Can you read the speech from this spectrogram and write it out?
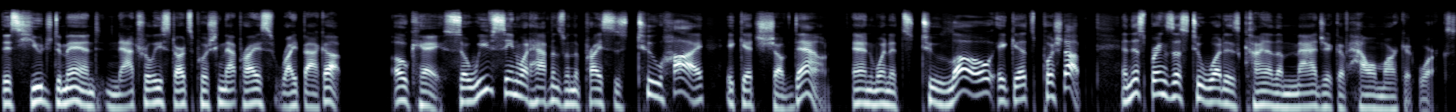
This huge demand naturally starts pushing that price right back up. Okay, so we've seen what happens when the price is too high, it gets shoved down. And when it's too low, it gets pushed up. And this brings us to what is kind of the magic of how a market works.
